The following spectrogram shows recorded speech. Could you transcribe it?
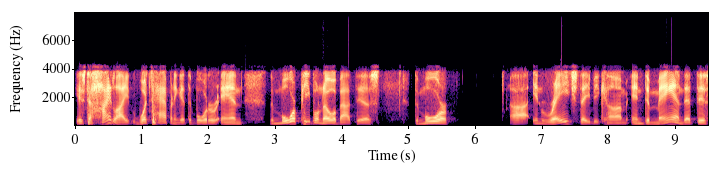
is to highlight what's happening at the border. And the more people know about this, the more uh, enraged they become and demand that this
